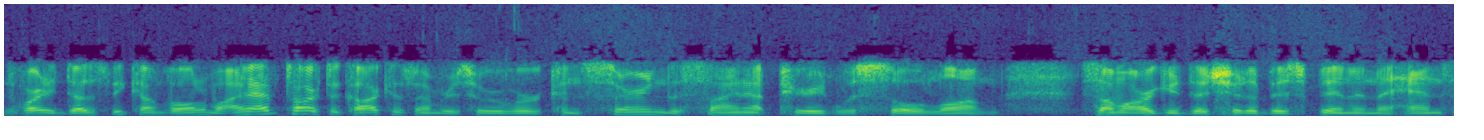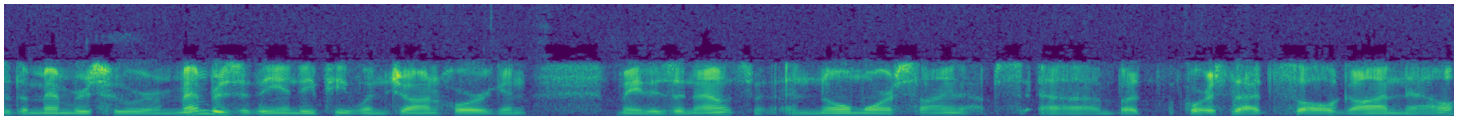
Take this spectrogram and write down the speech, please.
the party does become vulnerable. I, I've talked to caucus members who were concerned the sign up period was so long. Some argued that should have been in the hands of the members who were members of the NDP when John Horgan made his announcement, and no more sign-ups. Uh, but of course, that's all gone now.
